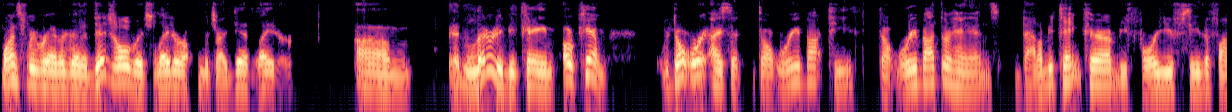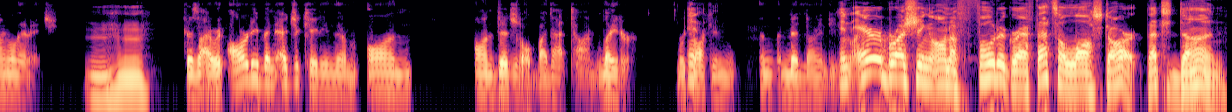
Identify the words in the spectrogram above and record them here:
once we were able to go to digital, which later which I did later, um, it literally became, oh Kim, don't worry. I said, don't worry about teeth. Don't worry about their hands. That'll be taken care of before you see the final image. Mm-hmm. Because I had already been educating them on on digital by that time. Later, we're and, talking in the mid '90s. And right airbrushing on a photograph, that's a lost art. That's done.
